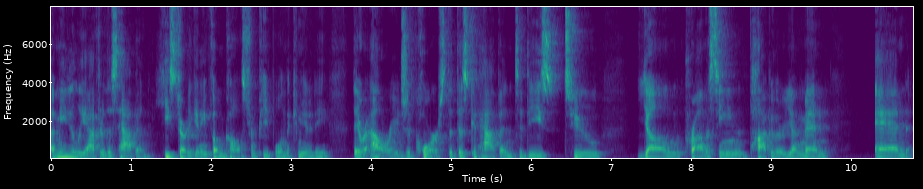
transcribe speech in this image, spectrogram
immediately after this happened, he started getting phone calls from people in the community. They were outraged, of course, that this could happen to these two young, promising, popular young men. And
